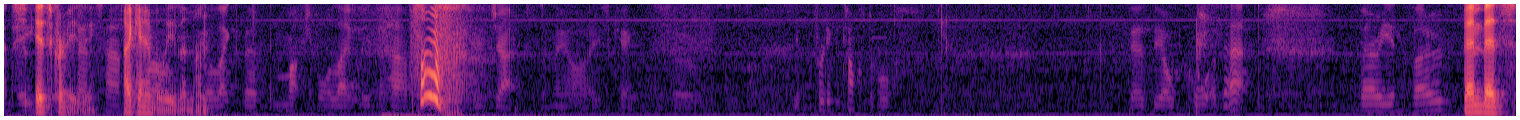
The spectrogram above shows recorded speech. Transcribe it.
It's- it's crazy. I can't believe it, man. feel like they're much more likely vogue Ben bets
